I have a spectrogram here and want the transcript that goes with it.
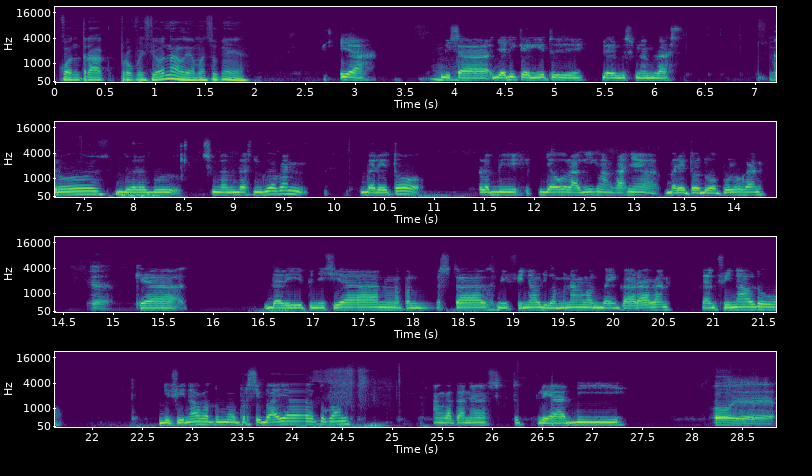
kontrak profesional ya masuknya ya? iya bisa jadi kayak gitu sih 2019 terus 2019 juga kan Barito lebih jauh lagi langkahnya Barito 20 kan Iya. kayak dari penyisian 8 besar semifinal juga menang lawan Bayangkara kan dan final tuh di final ketemu Persibaya tuh kan angkatannya Supriyadi Oh iya.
